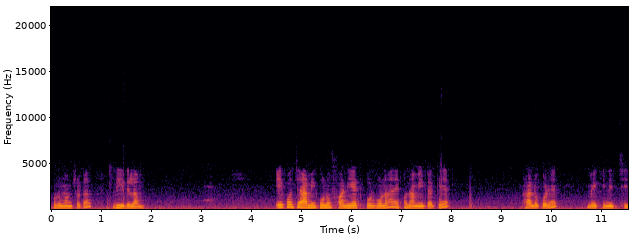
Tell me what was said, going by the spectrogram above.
গরুর মাংসটা দিয়ে দিলাম। এই পর্যায়ে আমি কোনো পানি অ্যাড করব না, এখন আমি এটাকে ভালো করে মেখে নিচ্ছি।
